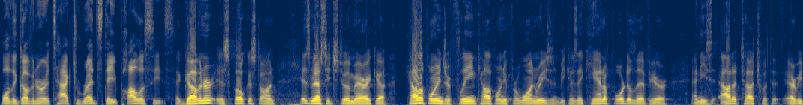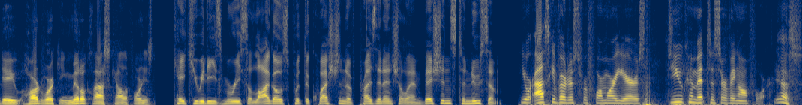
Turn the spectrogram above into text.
while the governor attacked red state policies. The governor is focused on his message to America. Californians are fleeing California for one reason because they can't afford to live here, and he's out of touch with everyday, hardworking, middle class Californians. KQED's Marisa Lagos put the question of presidential ambitions to Newsom. You were asking voters for four more years. Do you commit to serving all four? Yes.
